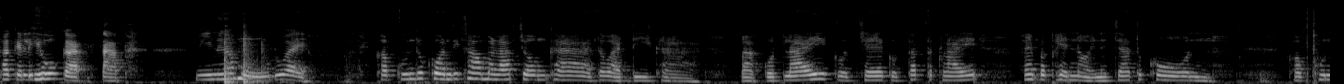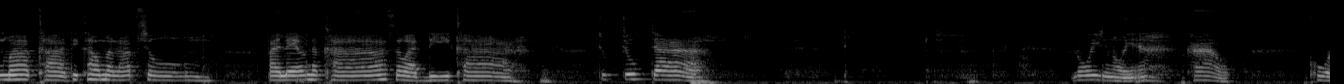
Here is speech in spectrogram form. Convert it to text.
ผักกะลิ้วกับตับ มีเนื้อหมูด้วย ขอบคุณทุกคนที่เข้ามารับชมค่ะ สวัสดีค่ะ ฝากกดไลค์ กดแชร์ กดตับตะไคร้ให้ประเพณหน่อยนะจ๊ะทุกคน ขอบคุณมากค่ะที่เข้ามารับชม ไปแล้วนะคะ สวัสดีค่ะ จุ๊บจุ๊บจ้าโรยอีกหน่อยอะ ข้าวคั่ว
